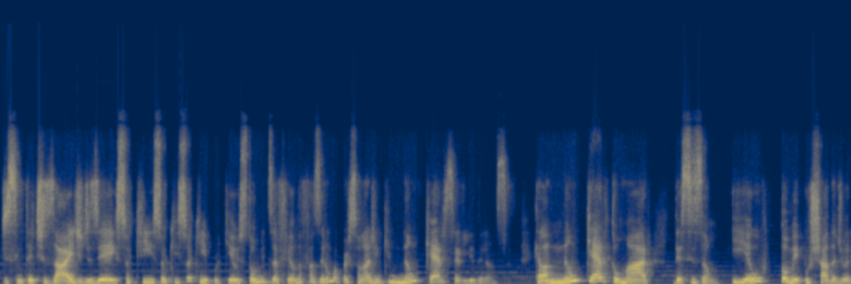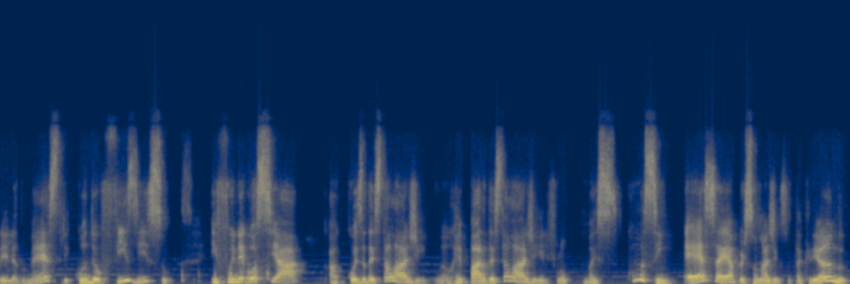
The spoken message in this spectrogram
de sintetizar e de dizer isso aqui, isso aqui, isso aqui, porque eu estou me desafiando a fazer uma personagem que não quer ser liderança, que ela não quer tomar decisão. E eu tomei puxada de orelha do mestre quando eu fiz isso e fui negociar a coisa da estalagem, o reparo da estalagem. Ele falou, mas como assim? Essa é a personagem que você está criando?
